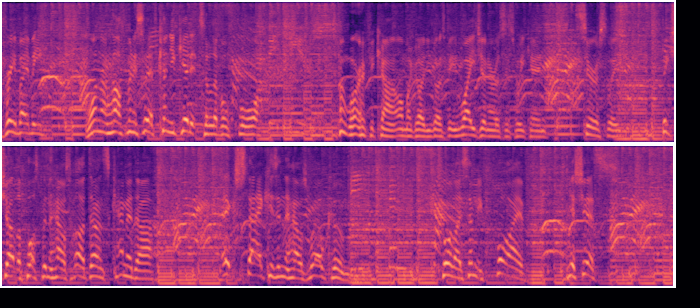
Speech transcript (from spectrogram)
Three, baby. One and a half minutes left. Can you get it to level four? Don't worry if you can't. Oh my god, you guys have been way generous this weekend. Seriously. Big shout out to Potsp in the house. Hard Dance Canada. Ecstatic is in the house. Welcome. Twilight 75. Yes, yes.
